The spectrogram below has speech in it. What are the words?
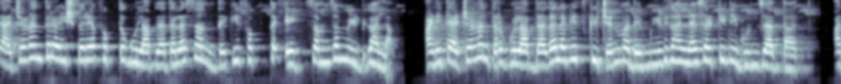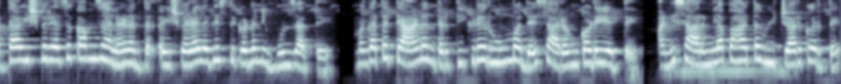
त्याच्यानंतर ऐश्वर्या फक्त गुलाबदादाला सांगते की फक्त एक चमचा मीठ घाला. आणि त्याच्यानंतर गुलाबदादा लगेच किचनमध्ये मीठ घालण्यासाठी निघून जातात. आता ऐश्वर्याचं काम झाल्यानंतर ऐश्वर्या लगेच तिकडनं निघून जाते. मग आता त्यानंतर तिकडे रूममध्ये सारंगकडे येते आणि सारंगला पाहता विचार करते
